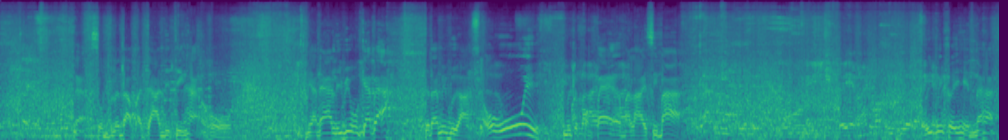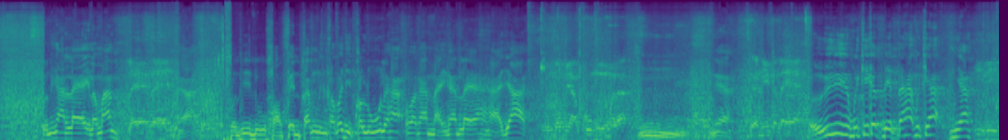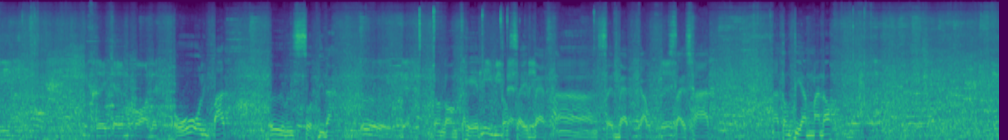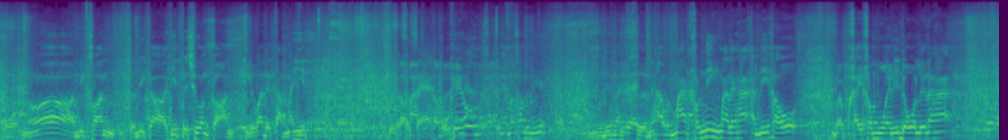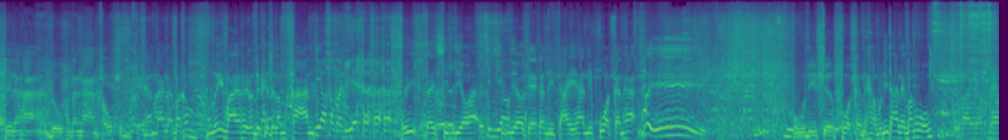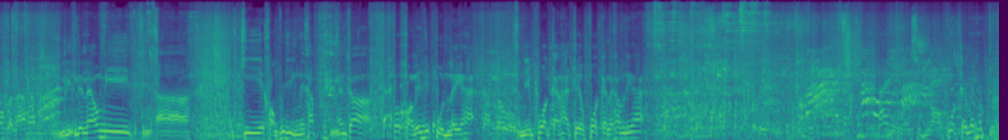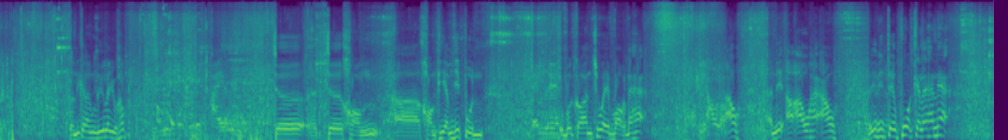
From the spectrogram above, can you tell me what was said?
เนี่ยสมเป็นระดับอาจารย์จริงๆฮะ โอ้โห เนี่ยนะรีวิวของแกไปอะจะได้ไม่เบื่อ โอ้ยมือกับของแป้งเออมาลายซีบ้า เฮ้ยไม่เคยเห็นนะฮะตัวนี้งานแรอีกแล้วมั้งแรงแรงนะคนที่ดูของเป็นแป๊บหนึ่งเขาก็หยิบเขารู้เลยฮะ ว่างานไหนงานแรหายาก ผมต้องพยายามคู่มือมาแล้วอืมเนี่ย อันนี้ก็แรงเอ้ยเมื่อกี้ก็เด็ดนะฮะเมื่อกี้เฮียนี่นี่นี่นี่ไม่เคยเจอมาก่อนเลย โอ้โอลิมปัสเออมันสดดีนะ เออเนี่ย ต้องลองเทสนี่มีต้องแบตใส่แบตอ่าใส่แบตกับเลย สายชาร์จนะต้องเตรียมมาเนาะอ๋อนิคอนตัวนี้ก็ฮิตไปช่วงก่อน หรือว่าเดี๋ยวกลับมาฮิตกระแสโอเคครับครับเป็นไงบ้างครับวันนี้โอ้โหนี่มันเขินนะฮะมาดเขานิ่งมากเลยฮะ อันนี้เขาแบบใครขโมยนี่โดนเลยนะฮะ นี่นะฮะ ดูพนักงานเขาคุมเข้มได้อะไรบ้างครับไม่มาใครเดี๋ยวแกจะรำคาญเที่ยวครับวันนี้ เฮ้ย ได้ชิ้นเดียวฮะ ชิ้นเดียวแกก็ดีใจฮะ นี่พวกกันฮะ นี่โอ้นี่เจอพวกกันนะฮะวันนี้ได้อะไรบ้างครับผมไปครับแมวกดน้ำครับเรียนแล้วมีเอ่อกีของผู้หญิงไหมครับงั้นก็พวกของเล่นญี่ปุ่นเลยฮะวันนี้พวกกันฮะเจอพวกกันแล้วครับวันนี้ฮะได้เลย สุดหล่อพวกกันแล้วครับ ตอนนี้กำลังลื้ออะไรอยู่ครับเด็กไทยครับพี่เจอเจอของเออของเทียมญี่ปุ่น เต็มเลยอุปกรณ์ช่วยบอกนะฮะพี่เอาเหรอเอาอันนี้เอาเอาฮะเอาเฮ้ยนี่เจอพวกกันแล้วฮะเนี่ย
